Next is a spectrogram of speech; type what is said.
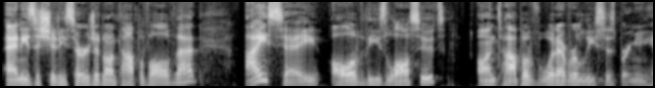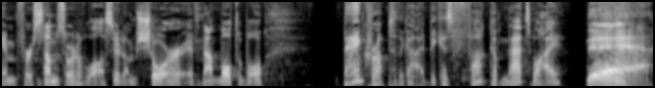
and he's a shitty surgeon. On top of all of that, I say all of these lawsuits, on top of whatever Lisa's bringing him for some sort of lawsuit, I'm sure, if not multiple, bankrupt the guy because fuck him. That's why. Yeah.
